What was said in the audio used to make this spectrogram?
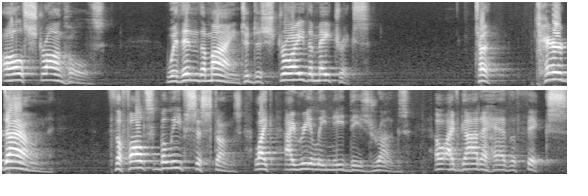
all strongholds within the mind, to destroy the matrix, to tear down the false belief systems like, I really need these drugs. Oh, I've got to have a fix.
